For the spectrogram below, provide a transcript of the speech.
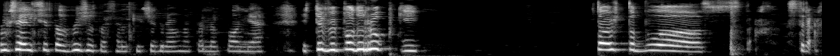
Musieliście to wyrzucać, ale się grał na telefonie. Jeszcze wy podróbki. To już to było strach. strach.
